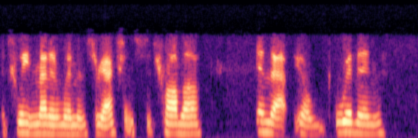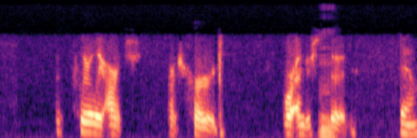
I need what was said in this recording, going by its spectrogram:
between men and women's reactions to trauma, in that you know women clearly aren't aren't heard or understood. Yeah.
